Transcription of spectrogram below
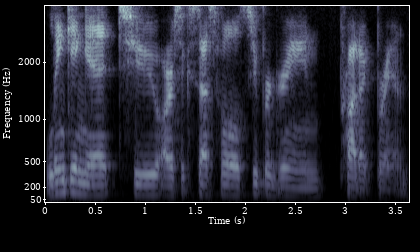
linking it to our successful Super Green product brand.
